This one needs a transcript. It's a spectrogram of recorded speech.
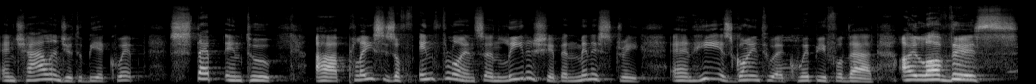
and challenge you to be equipped. Step into uh, places of influence and leadership and ministry, and He is going to equip you for that. I love this.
